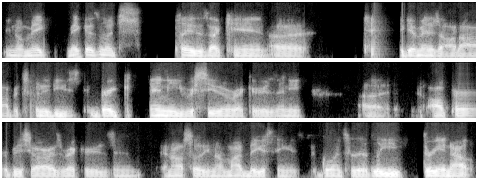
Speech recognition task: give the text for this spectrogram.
you know, make make as much plays as I can, uh, take advantage of all the opportunities, break any receiving records, any uh, all-purpose yards records, and and also, you know, my biggest thing is going to the league three and out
